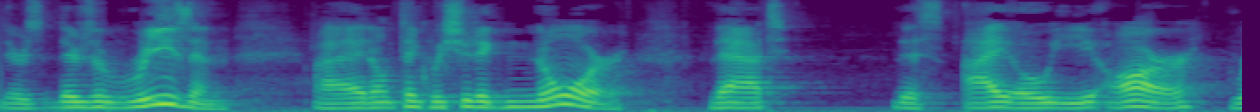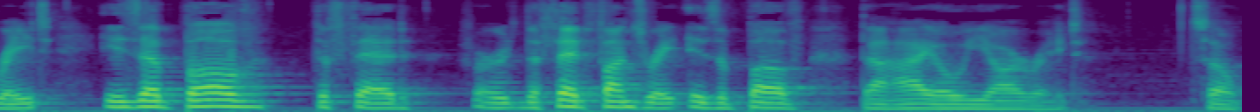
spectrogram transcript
There's there's a reason. I don't think we should ignore that this IOER rate is above the Fed, or the Fed funds rate is above the IOER rate. So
